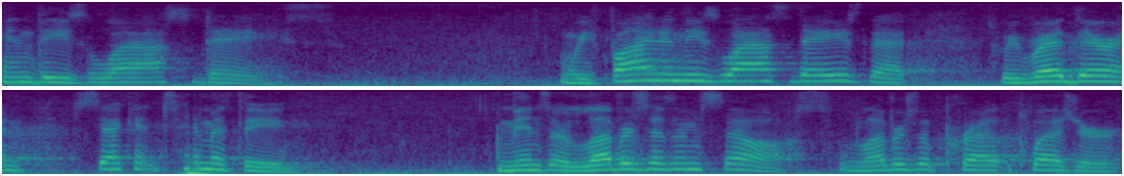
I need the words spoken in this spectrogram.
in these last days. We find in these last days that, as we read there in 2 Timothy, men are lovers of themselves, and lovers of pre- pleasure,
